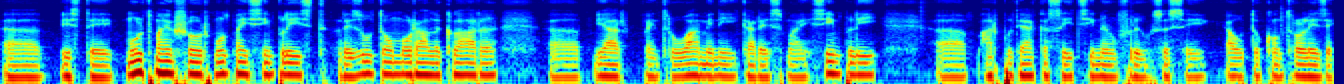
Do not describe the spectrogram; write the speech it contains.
uh, este mult mai ușor, mult mai simplist, rezultă o morală clară, uh, iar pentru oamenii care sunt mai simpli, uh, ar putea ca să-i țină în frâu, să se autocontroleze.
